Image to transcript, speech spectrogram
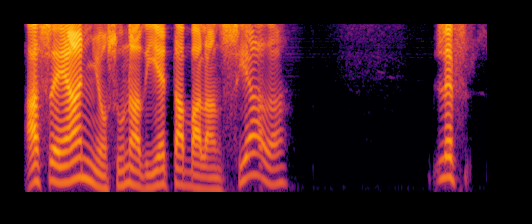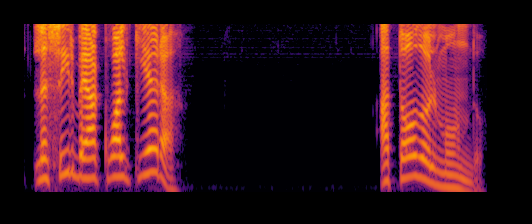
Hace años una dieta balanceada le, sirve a cualquiera, a todo el mundo.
